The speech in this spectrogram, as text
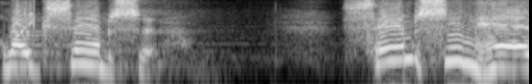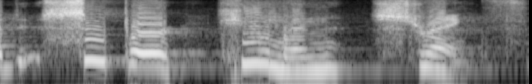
like Samson. Samson had superhuman strength.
